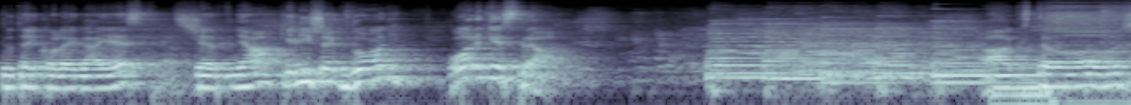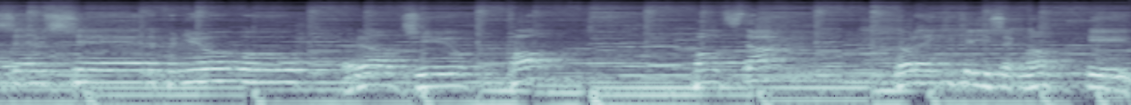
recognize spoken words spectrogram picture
Tutaj kolega jest z sierpnia. Kieliszek w dłoń. Orkiestra. A kto się w sierpniu urodził? Po, powstań. Do ręki kieliszek, no. I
